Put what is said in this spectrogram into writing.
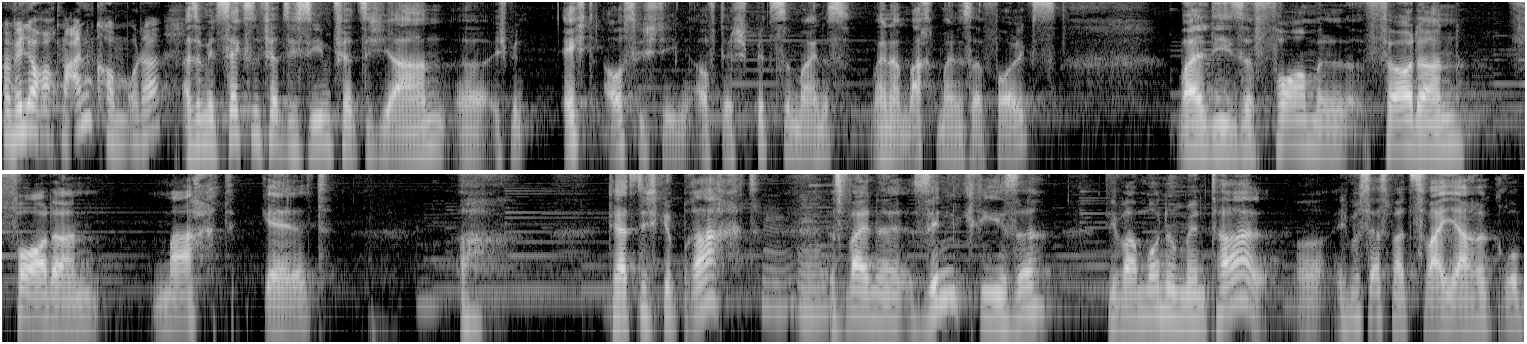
man will doch auch mal ankommen, oder? Also mit 46, 47 Jahren, äh, ich bin echt ausgestiegen auf der Spitze meines, meiner Macht, meines Erfolgs, weil diese Formel fördern, fordern, Macht, Geld, oh, die hat es nicht gebracht. Mhm. Das war eine Sinnkrise, die war monumental. Ich muss erst mal zwei Jahre grob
